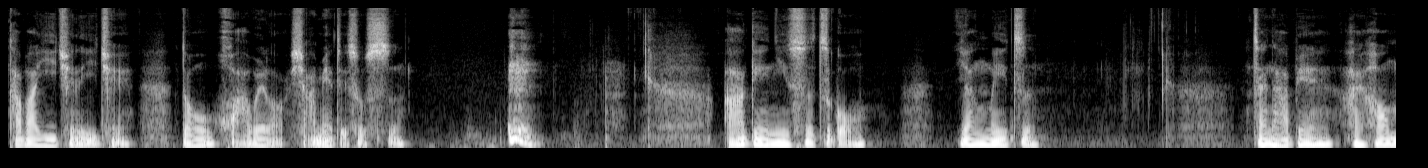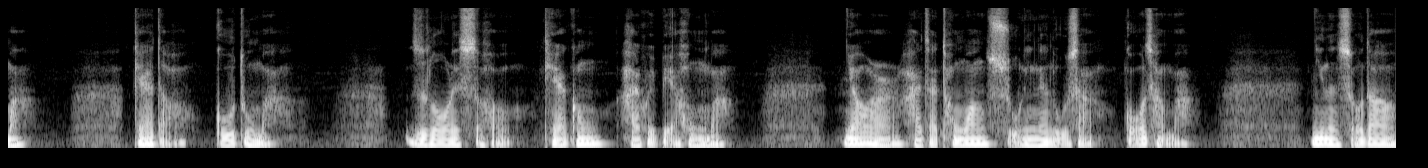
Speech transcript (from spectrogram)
他把一切的一切都化为了下面这首诗：《阿格尼斯之歌》，杨梅子。在那边还好吗？感到孤独吗？日落的时候，天空还会变红吗？鸟儿还在通往树林的路上歌唱吗？你能收到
